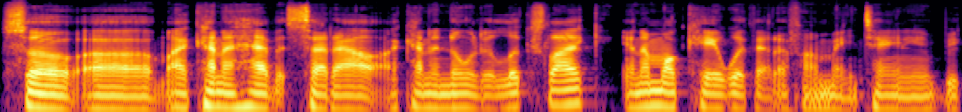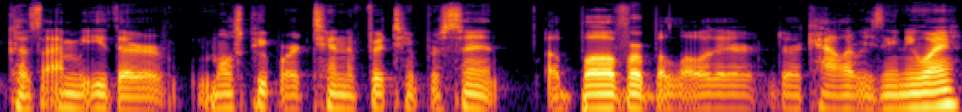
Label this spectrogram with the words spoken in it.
So um, I kind of have it set out. I kind of know what it looks like, and I'm okay with that if I'm maintaining because I'm either most people are 10 to 15 percent above or below their their calories anyway.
